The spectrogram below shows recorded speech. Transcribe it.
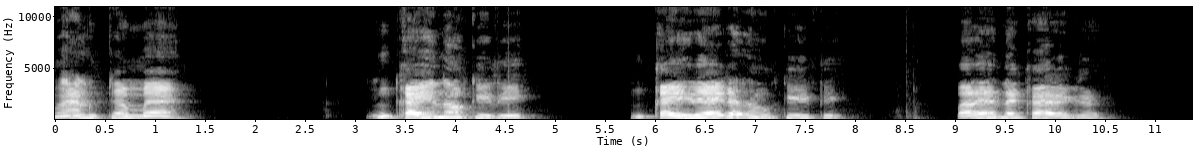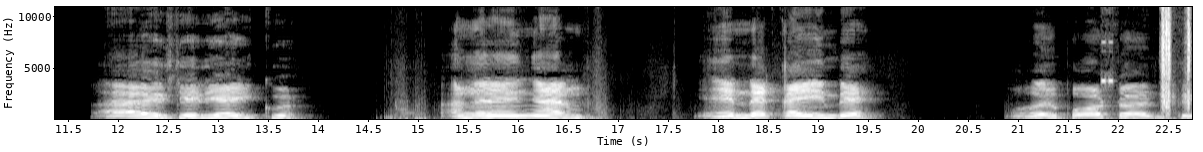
നനക്കുമ്പോ കൈ നോക്കിയിട്ട് കൈരേഖ നോക്കിയിട്ട് പറയുന്ന കാര്യങ്ങൾ ശരിയായിരിക്കും അങ്ങനെ ഞാൻ എന്റെ കൈന്റെ ഒരു ഫോട്ടോ എടുത്ത്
